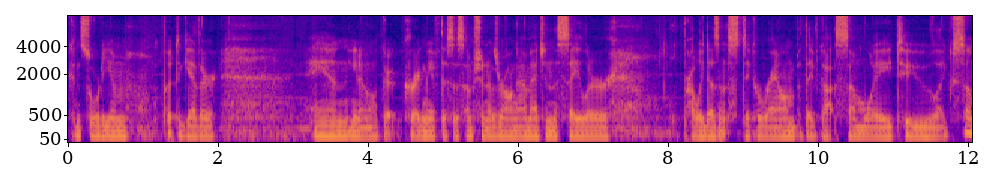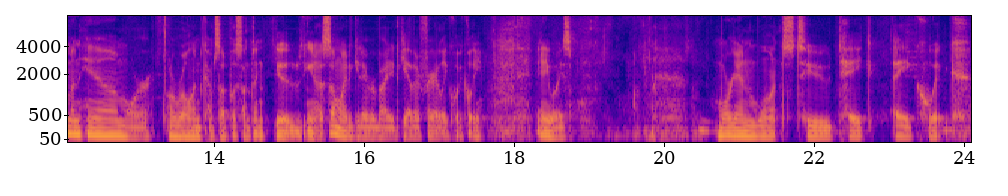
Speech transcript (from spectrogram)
consortium put together. And, you know, correct me if this assumption is wrong. I imagine the sailor probably doesn't stick around, but they've got some way to like summon him or or Roland comes up with something you know, some way to get everybody together fairly quickly. Anyways, Morgan wants to take a quick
